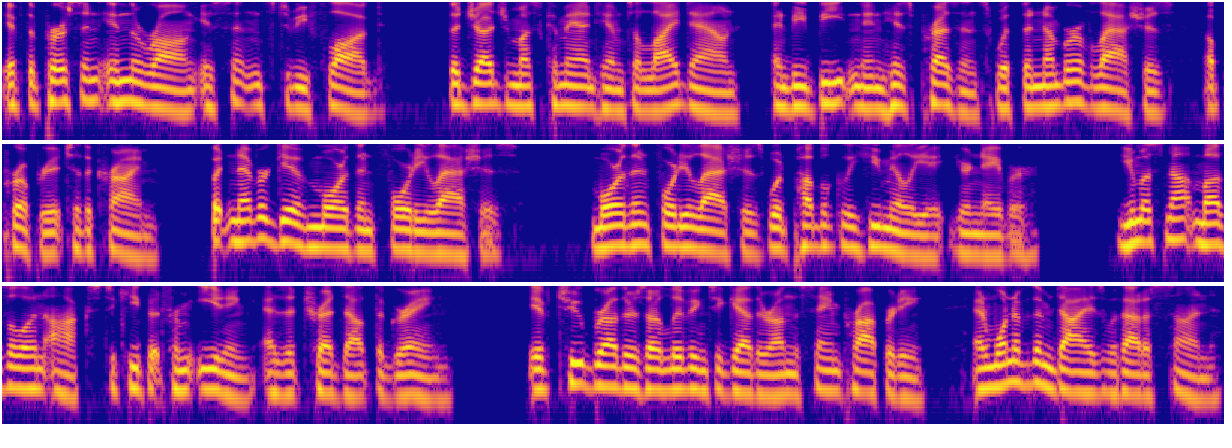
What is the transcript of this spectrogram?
If the person in the wrong is sentenced to be flogged, the judge must command him to lie down and be beaten in his presence with the number of lashes appropriate to the crime, but never give more than forty lashes. More than forty lashes would publicly humiliate your neighbor. You must not muzzle an ox to keep it from eating as it treads out the grain. If two brothers are living together on the same property, and one of them dies without a son,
